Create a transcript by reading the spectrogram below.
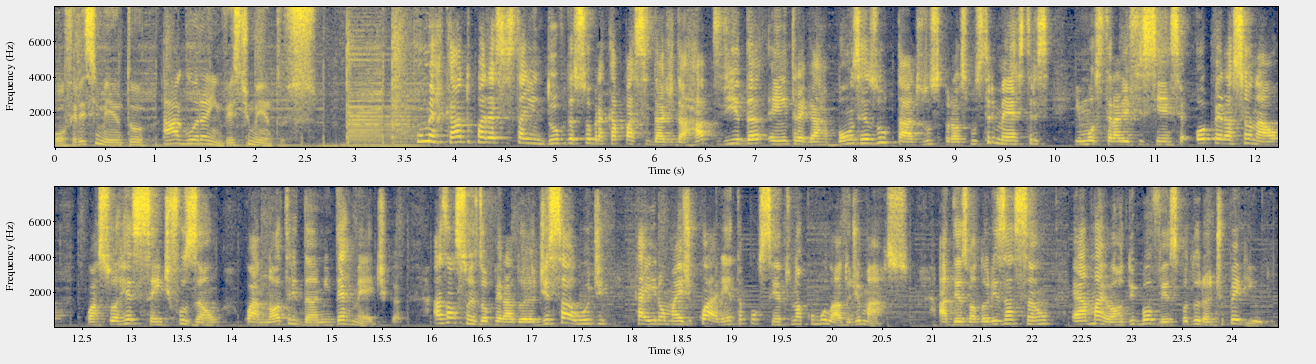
Oferecimento Agora Investimentos. O mercado parece estar em dúvida sobre a capacidade da Rapvida em entregar bons resultados nos próximos trimestres e mostrar eficiência operacional com a sua recente fusão com a Notre Dame Intermédica. As ações da operadora de saúde caíram mais de 40% no acumulado de março. A desvalorização é a maior do Ibovespa durante o período.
